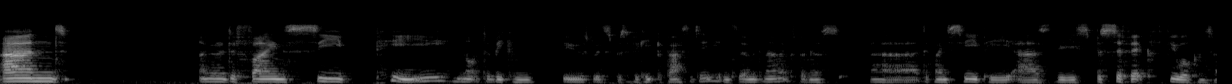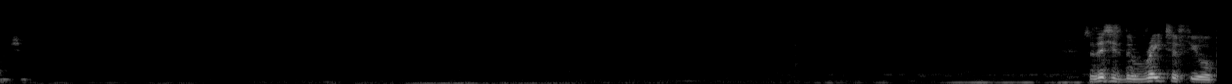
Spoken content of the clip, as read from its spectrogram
And I'm going to define CP, not to be confused with specific heat capacity in thermodynamics, but I'm going to uh, define CP as the specific fuel consumption. So this is the rate of fuel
